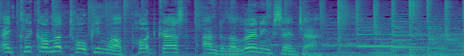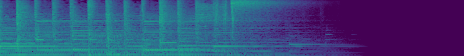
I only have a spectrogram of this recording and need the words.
and click on the Talking Wealth podcast under the Learning Centre.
